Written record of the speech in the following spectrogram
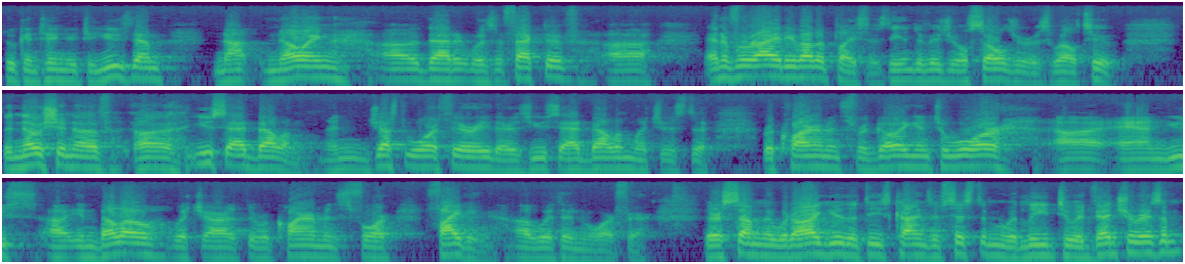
who continued to use them, not knowing uh, that it was effective, uh, and a variety of other places. The individual soldier as well too the notion of uh, jus ad bellum. In just war theory, there's jus ad bellum, which is the requirements for going into war, uh, and jus uh, in bello, which are the requirements for fighting uh, within warfare. There are some that would argue that these kinds of systems would lead to adventurism,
